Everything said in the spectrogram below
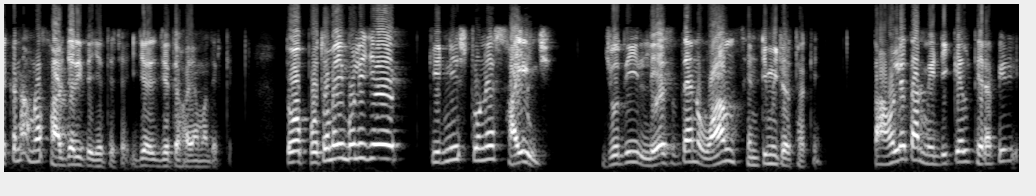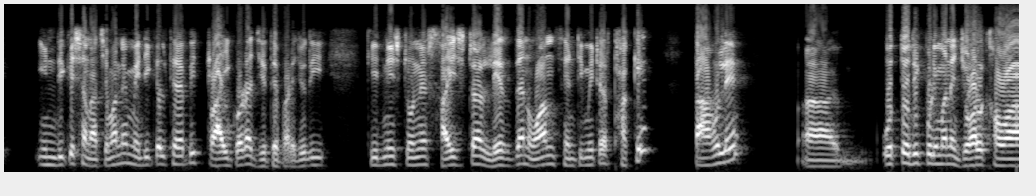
সেখানে আমরা সার্জারিতে যেতে চাই যেতে হয় আমাদেরকে। তো প্রথমেই বলি যে কিডনি স্টোনের সাইজ যদি লেস দেন ওয়ান সেন্টিমিটার থাকে, তাহলে তার মেডিকেল থেরাপির ইন্ডিকেশন আছে মানে মেডিকেল থেরাপি ট্রাই করা যেতে পারে। যদি কিডনি স্টোনের সাইজটা লেস দেন ওয়ান সেন্টিমিটার থাকে, তাহলে অত্যধিক পরিমাণে জল খাওয়া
